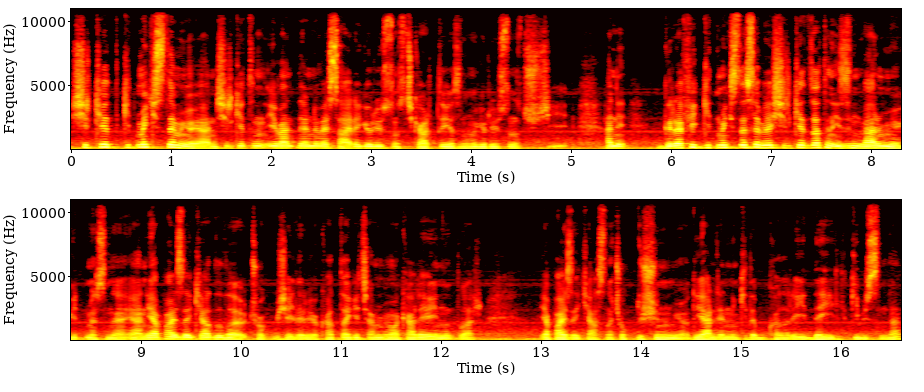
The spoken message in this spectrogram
şirket gitmek istemiyor yani. Şirketin eventlerini vesaire görüyorsunuz. Çıkarttığı yazılımı görüyorsunuz. Hani grafik gitmek istese bile şirket zaten izin vermiyor gitmesine. Yani yapay zekada da çok bir şeyleri yok. Hatta geçen bir makale yayınladılar. Yapay zeka aslında çok düşünmüyor. Diğerlerininki de bu kadar iyi değil gibisinden.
